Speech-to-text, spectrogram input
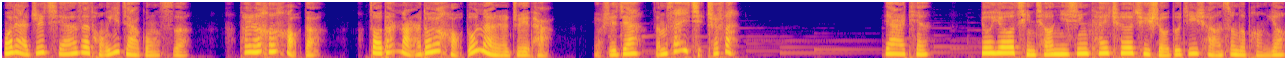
我俩之前在同一家公司，他人很好的，走到哪儿都有好多男人追他。有时间咱们仨一起吃饭。第二天。悠悠请乔尼星开车去首都机场送个朋友。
